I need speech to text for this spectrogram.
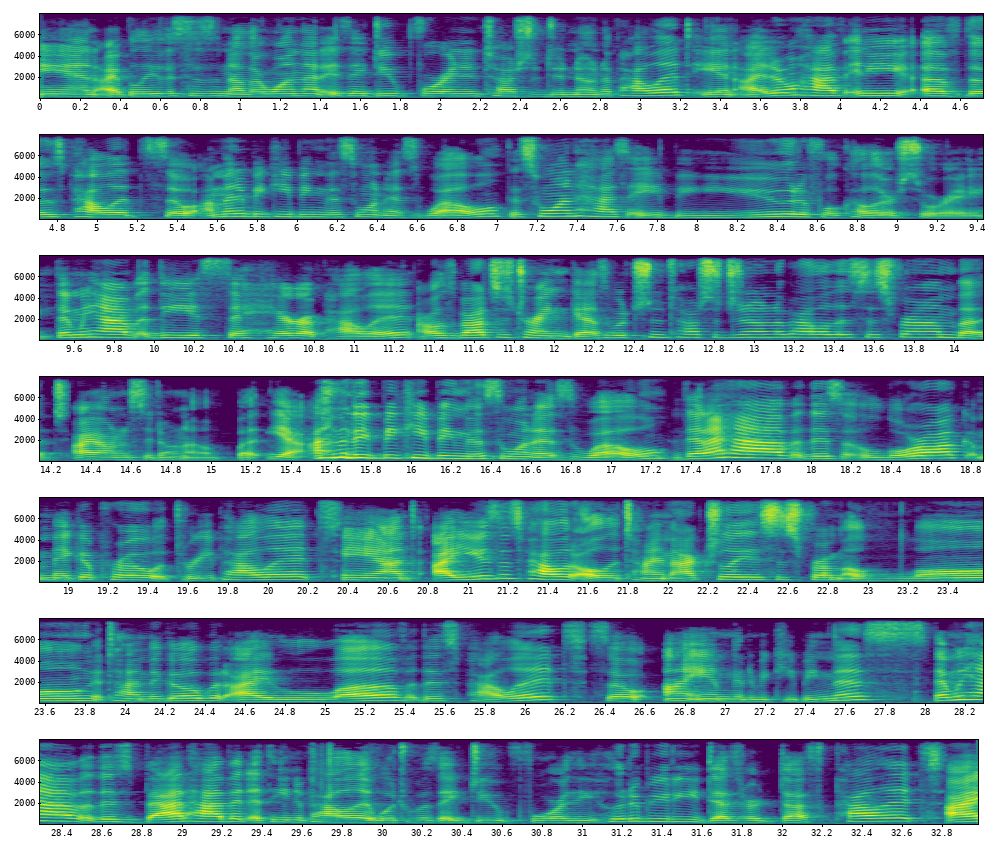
And I believe this is another one that is a dupe for a Natasha Denona palette. And I don't have any of those palettes, so I'm going to be keeping this one as well. This one has a beautiful color story. Then we have the Sahara palette. I was about to try and guess which Natasha Denona palette this is from, but I honestly don't know. But yeah, I'm going to be keeping this one as well. Then I have this Lorac Mega Pro 3 palette. And I use this palette all the time, actually. This is from a long time ago, but I love this palette. So I am going to be keeping this. Then we have this Bad Habit Athena palette palette, which was a dupe for the Huda Beauty Desert Dusk palette. I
